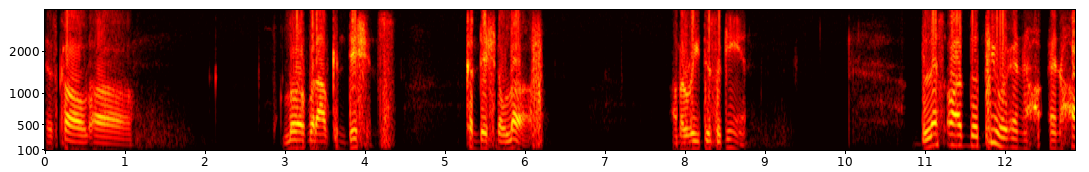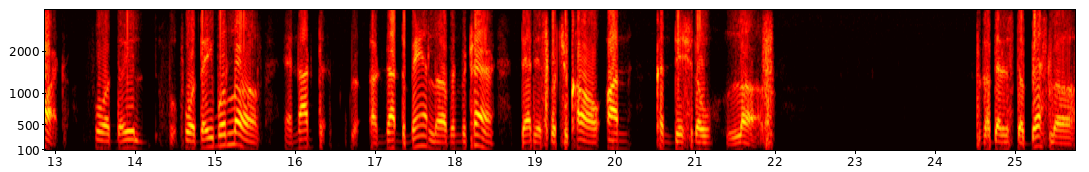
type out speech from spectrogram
It's called uh, love without conditions, conditional love. I'm gonna read this again. Blessed are the pure in in heart, for they for they will love and not uh, not demand love in return. That is what you call un unconditional love. Because that is the best love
